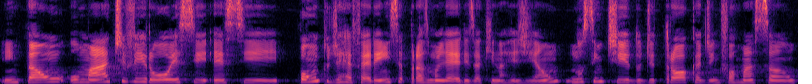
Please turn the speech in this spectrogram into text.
Então, o MAT virou esse, esse ponto de referência para as mulheres aqui na região, no sentido de troca de informação,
